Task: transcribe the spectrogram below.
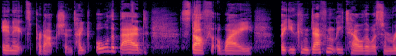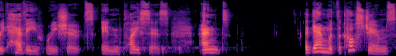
in its production. Take all the bad stuff away, but you can definitely tell there were some re- heavy reshoots in places. And Again, with the costumes,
